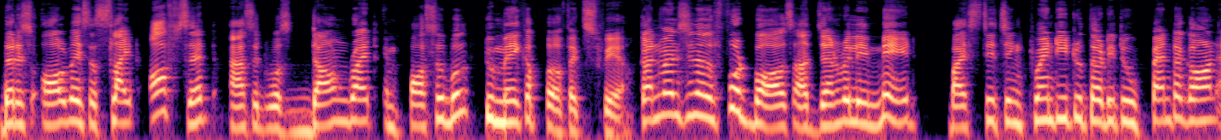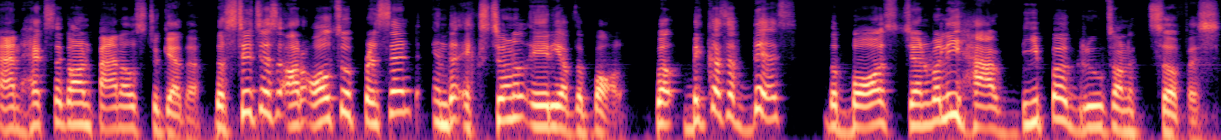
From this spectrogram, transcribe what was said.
There is always a slight offset as it was downright impossible to make a perfect sphere. Conventional footballs are generally made by stitching 20 to 32 pentagon and hexagon panels together. The stitches are also present in the external area of the ball. Well, because of this, the balls generally have deeper grooves on its surface.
